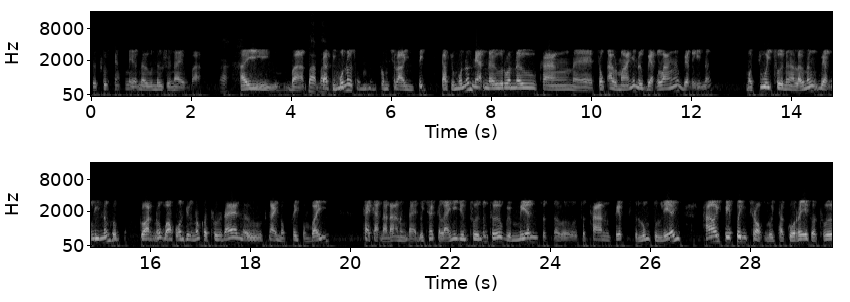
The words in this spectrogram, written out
ទៅធ្វើការគ្នានៅនៅហ្សឺណែវបាទហើយបាទតែពីមុននោះខ្ញុំសូមឆ្លើយបន្តិចកាលពីមុននោះអ្នកនៅរស់នៅខាងស្រុកអាល្លឺម៉ាញនៅបែកឡាំងបែកលីហ្នឹងមកជួយធ្វើនៅឥឡូវហ្នឹងបែកលីហ្នឹងក៏ គាត់នោះបងប្អូនយើងនោះក៏ធ្វើដែរនៅថ្ងៃ28ខែកក្កដានឹងដែរដូច្នេះកន្លែងនេះយើងធ្វើនឹងធ្វើវាមានស្ថានភាពទលំទូលាយហើយពេលពេញស្រុកដូចថាកូរ៉េក៏ធ្វើ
